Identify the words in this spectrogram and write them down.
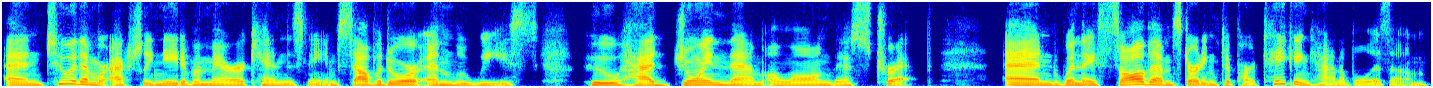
And two of them were actually Native Americans named Salvador and Luis, who had joined them along this trip. And when they saw them starting to partake in cannibalism,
